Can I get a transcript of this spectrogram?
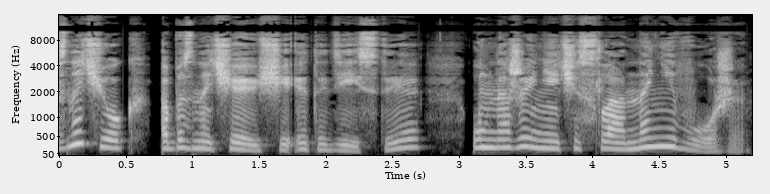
Значок, обозначающий это действие, умножение числа на него же,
